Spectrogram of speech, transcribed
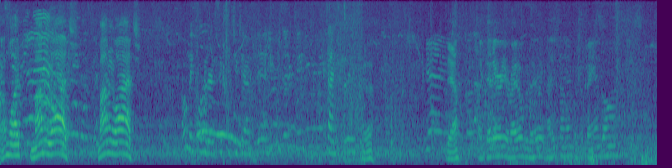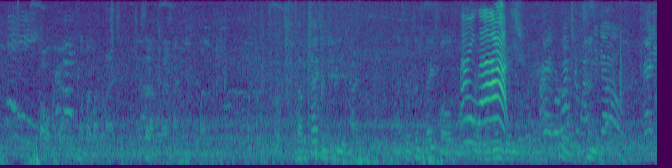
I'm watch. Mommy watch. Mommy watch. Only 462 times a day. Times three. Yeah. Yeah. Like that area right over there at nighttime with the fans on. Oh my god. You want to talk about relaxing. I said out there last night when it was 11. So I've been texting Judy at night. And I said since baseball is on, Hi, I'll Max. Alright, we're watching Weston go. Ready,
